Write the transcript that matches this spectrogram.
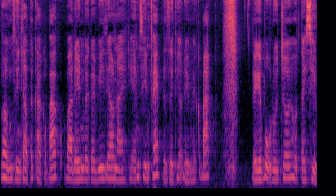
Vâng, xin chào tất cả các bác. Và đến với cái video này thì em xin phép để giới thiệu đến với các bác về cái bộ đồ chơi hột tài xỉu.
